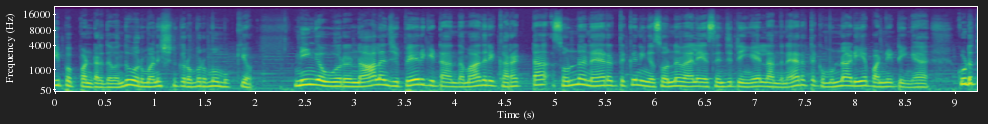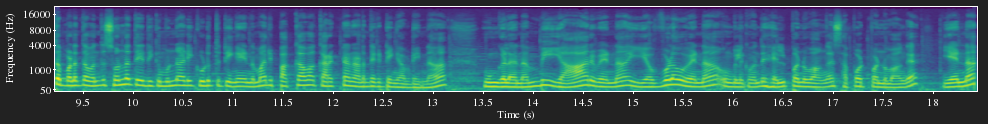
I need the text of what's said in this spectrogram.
கீப் அப் பண்ணுறது வந்து ஒரு மனுஷனுக்கு ரொம்ப ரொம்ப முக்கியம். நீங்கள் ஒரு நாலஞ்சு பேர்கிட்ட அந்த மாதிரி கரெக்டாக சொன்ன நேரத்துக்கு நீங்கள் சொன்ன வேலையை செஞ்சுட்டீங்க இல்லை அந்த நேரத்துக்கு முன்னாடியே பண்ணிட்டீங்க கொடுத்த பணத்தை வந்து சொன்ன தேதிக்கு முன்னாடி கொடுத்துட்டீங்க இந்த மாதிரி பக்காவாக கரெக்டாக நடந்துக்கிட்டீங்க அப்படின்னா உங்களை நம்பி யார் வேணால் எவ்வளவு வேணால் உங்களுக்கு வந்து ஹெல்ப் பண்ணுவாங்க சப்போர்ட் பண்ணுவாங்க. ஏன்னா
